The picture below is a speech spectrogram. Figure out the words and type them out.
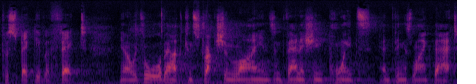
perspective effect. You know, it's all about construction lines and vanishing points and things like that.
